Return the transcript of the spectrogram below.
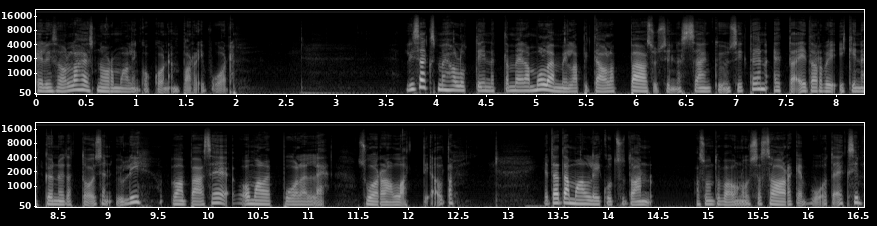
eli se on lähes normaalin kokoinen parivuode. Lisäksi me haluttiin, että meillä molemmilla pitää olla pääsy sinne sänkyyn siten, että ei tarvi ikinä könnötä toisen yli, vaan pääsee omalle puolelle suoraan lattialta. Ja tätä mallia kutsutaan asuntovaunuissa saarkevuoteeksi.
